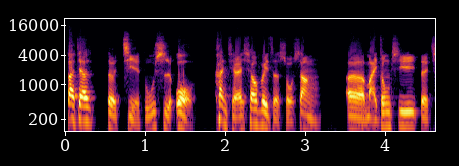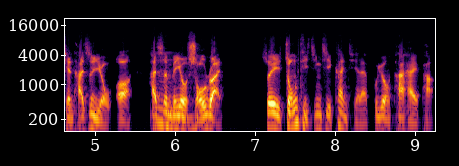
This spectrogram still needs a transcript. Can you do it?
大家的解读是，哦，看起来消费者手上呃买东西的钱还是有啊，还是没有手软。所以总体经济看起来不用太害怕。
